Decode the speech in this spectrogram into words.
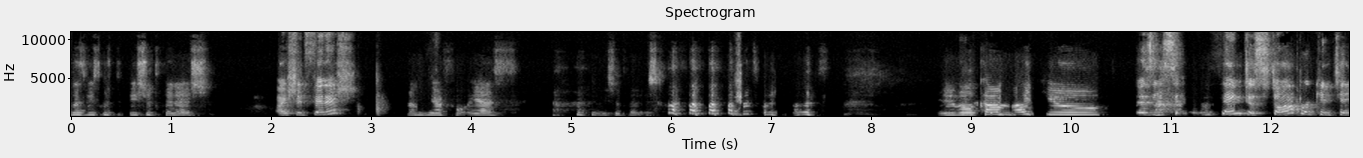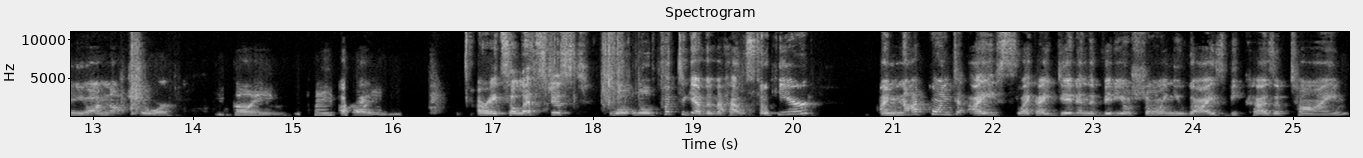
says we should we should finish. I should finish. I'm here for yes. we should finish. That's what it says. It will come bite you. Does he say saying to stop or continue? I'm not sure. Keep going. Keep okay. going. All right, so let's just we'll we'll put together the house. So here I'm not going to ice like I did in the video showing you guys because of time,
